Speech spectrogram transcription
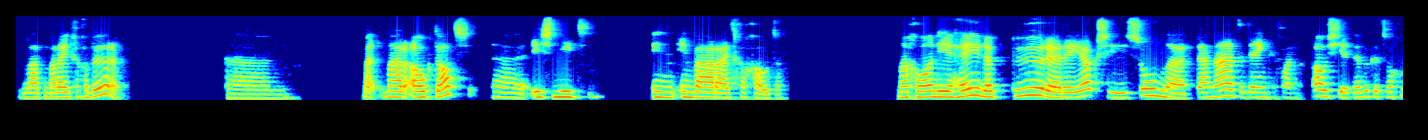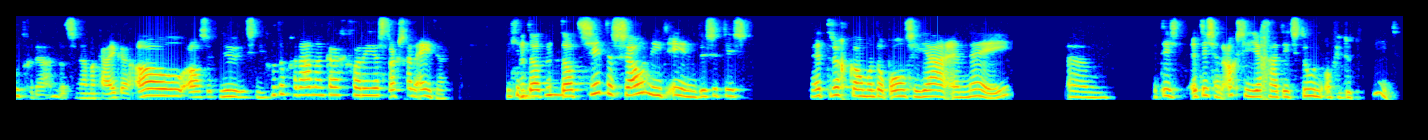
laat het maar even gebeuren. Uh, maar, maar ook dat uh, is niet in, in waarheid gegoten. Maar gewoon die hele pure reactie zonder daarna te denken van, oh shit, heb ik het wel goed gedaan? Dat ze naar me kijken, oh, als ik nu iets niet goed heb gedaan, dan krijg ik van Ria straks gaan eten. Weet je, dat, dat zit er zo niet in. Dus het is, het terugkomend op onze ja en nee, um, het, is, het is een actie. Je gaat iets doen of je doet het niet.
